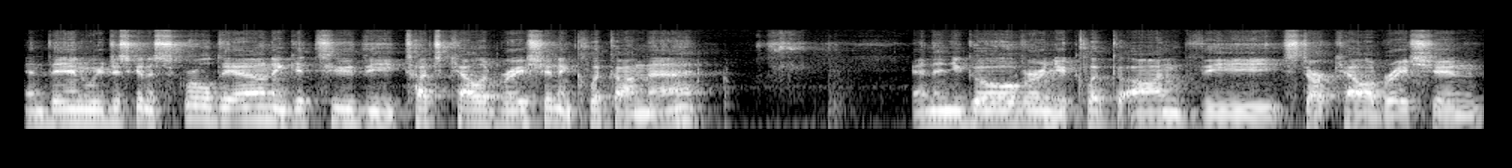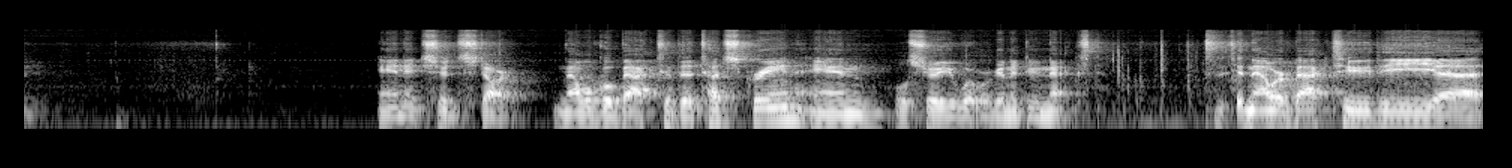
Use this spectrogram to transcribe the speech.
And then we're just going to scroll down and get to the touch calibration and click on that. And then you go over and you click on the start calibration and it should start. Now we'll go back to the touch screen and we'll show you what we're going to do next. Now we're back to the uh,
